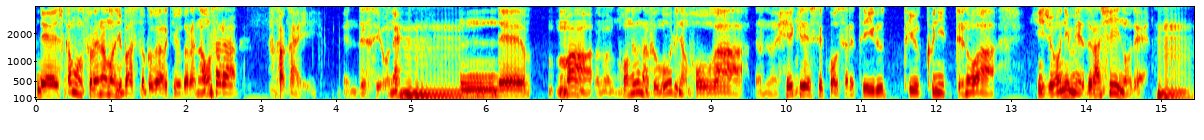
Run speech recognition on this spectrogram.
でしかもそれなのに罰則があるというからなおさら不可解ですよね。でまあこのような不合理な法が平気で施行されているっていう国っていうのは非常に珍しいので、うん、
